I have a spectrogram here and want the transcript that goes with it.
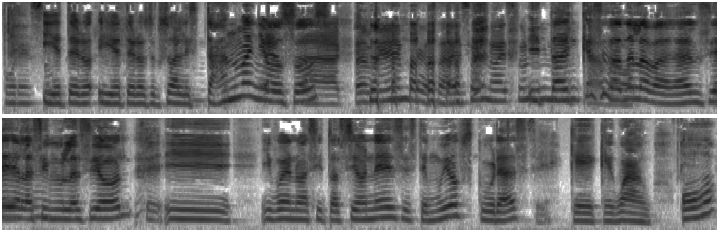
por eso. Y, hetero, y heterosexuales tan mañosos. Exactamente, o sea, eso no es un Y tan que se dan a la vagancia y a la simulación y, y, bueno, a situaciones este muy obscuras que, que wow. O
